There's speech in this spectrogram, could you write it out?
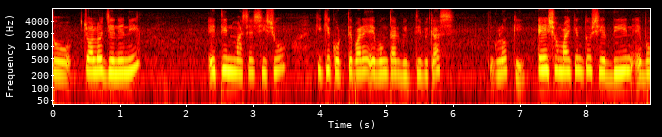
তো চলো জেনে নিই এই তিন মাসের শিশু কি কি করতে পারে এবং তার বৃদ্ধি বিকাশ গুলো কি? এই সময় কিন্তু সে দিন এবং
